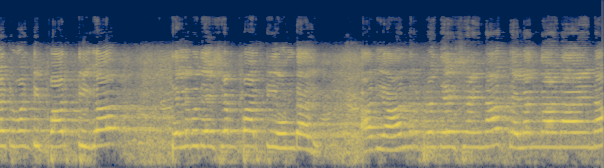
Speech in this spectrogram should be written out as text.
కలిగినటువంటి పార్టీగా తెలుగుదేశం పార్టీ ఉండాలి. అది ఆంధ్రప్రదేశ్ అయినా తెలంగాణ అయినా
